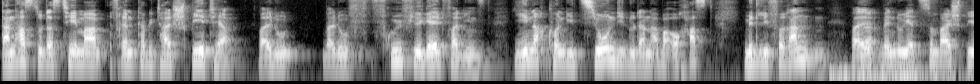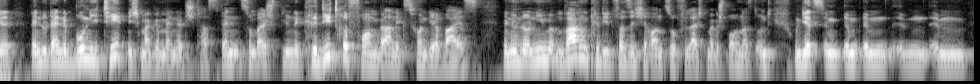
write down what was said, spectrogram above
dann hast du das Thema Fremdkapital später, weil du weil du früh viel Geld verdienst. Je nach Kondition, die du dann aber auch hast mit Lieferanten. Weil ja. wenn du jetzt zum Beispiel, wenn du deine Bonität nicht mal gemanagt hast, wenn zum Beispiel eine Kreditreform gar nichts von dir weiß, wenn du noch nie mit einem Warenkreditversicherer und so vielleicht mal gesprochen hast und, und jetzt im, im, im, im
